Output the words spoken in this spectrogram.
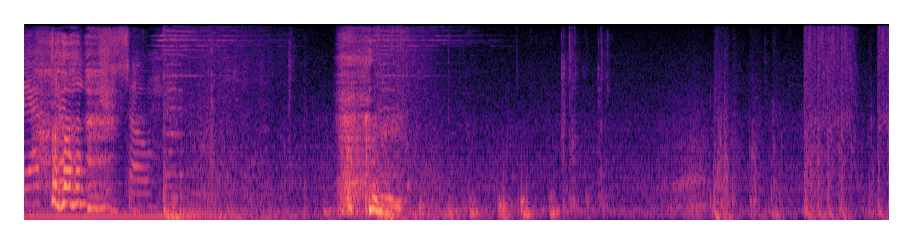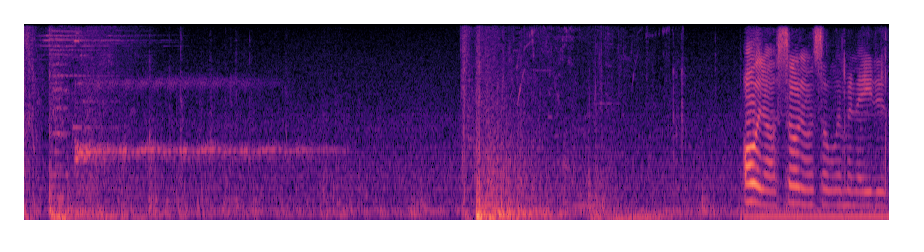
have 10 each, so. Oh no, someone was eliminated.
